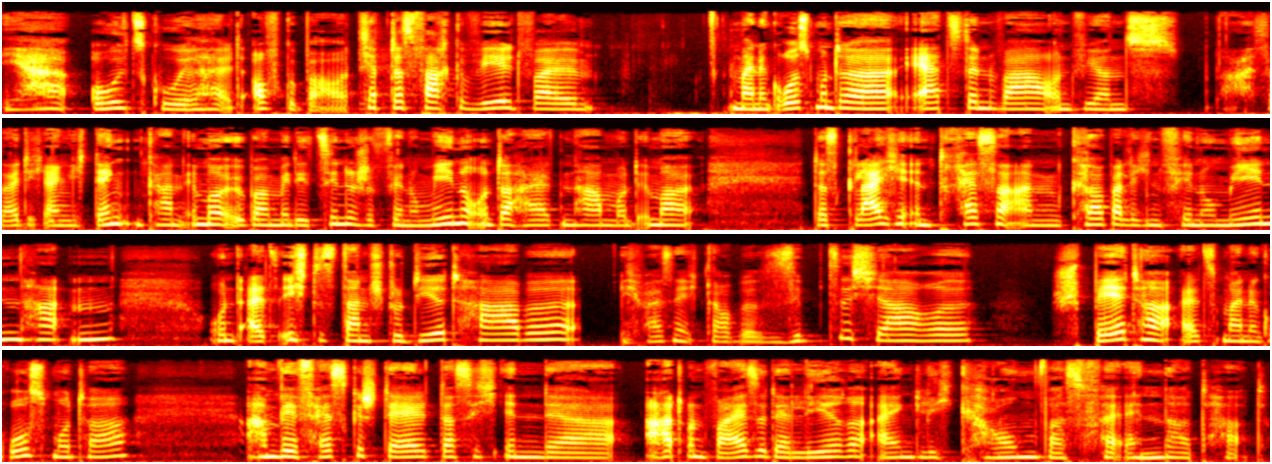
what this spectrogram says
ja, oldschool halt aufgebaut. Ich habe das Fach gewählt, weil meine Großmutter Ärztin war und wir uns, ah, seit ich eigentlich denken kann, immer über medizinische Phänomene unterhalten haben und immer das gleiche Interesse an körperlichen Phänomenen hatten. Und als ich das dann studiert habe, ich weiß nicht, ich glaube 70 Jahre später als meine Großmutter, haben wir festgestellt, dass sich in der Art und Weise der Lehre eigentlich kaum was verändert hat.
